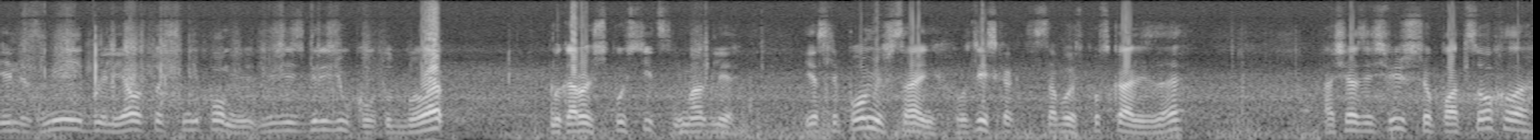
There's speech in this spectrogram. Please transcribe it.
Или змеи были, я вот точно не помню. Здесь грязюка вот тут была. Мы, короче, спуститься не могли. Если помнишь, Сань, вот здесь как-то с тобой спускались, да? А сейчас здесь, видишь, все подсохло.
